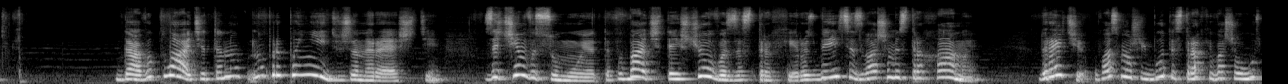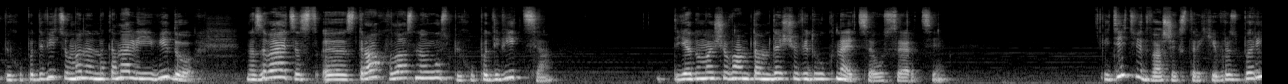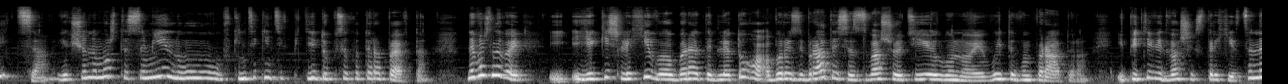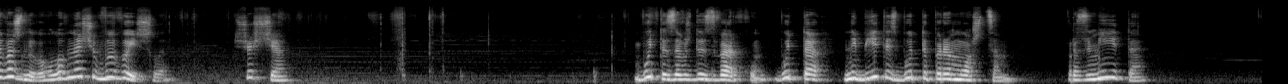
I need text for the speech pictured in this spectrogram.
Да, ви плачете, ну, ну припиніть вже нарешті. За чим ви сумуєте? Ви бачите, що у вас за страхи? Розберіться з вашими страхами. До речі, у вас можуть бути страхи вашого успіху. Подивіться, у мене на каналі є відео, називається е, Страх власного успіху. Подивіться. Я думаю, що вам там дещо відгукнеться у серці. Ідіть від ваших страхів, розберіться. Якщо не можете самі, ну в кінці кінців підіть до психотерапевта. Неважливо, які шляхи ви оберете для того, аби розібратися з вашою цією луною, вийти в імператора і піти від ваших страхів. Це не важливо. Головне, щоб ви вийшли. Що ще? Будьте завжди зверху. Будьте, не бійтесь, будьте переможцем. Розумієте?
